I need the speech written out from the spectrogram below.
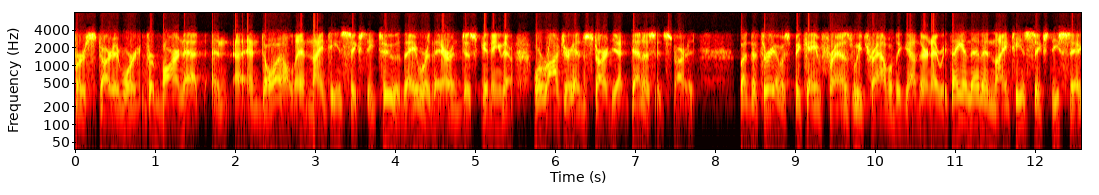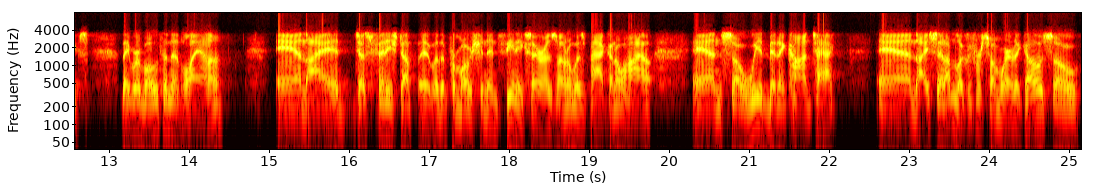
first started working for Barnett and uh, and Doyle in 1962, they were there and just getting there. Well, Roger hadn't started yet; Dennis had started, but the three of us became friends. We traveled together and everything. And then in 1966, they were both in Atlanta, and I had just finished up uh, with a promotion in Phoenix, Arizona. Was back in Ohio and so we had been in contact. And I said, I'm looking for somewhere to go. So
